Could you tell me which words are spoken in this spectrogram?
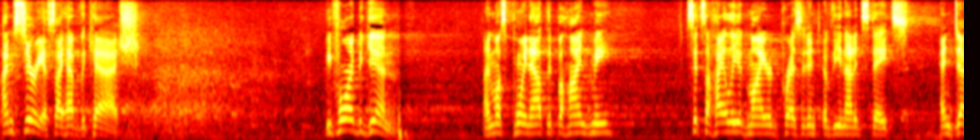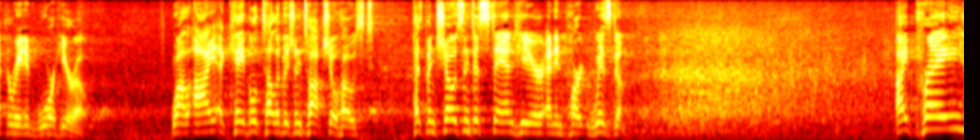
I'm serious, I have the cash. Before I begin, I must point out that behind me sits a highly admired President of the United States and decorated war hero, while I, a cable television talk show host, has been chosen to stand here and impart wisdom. I pray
